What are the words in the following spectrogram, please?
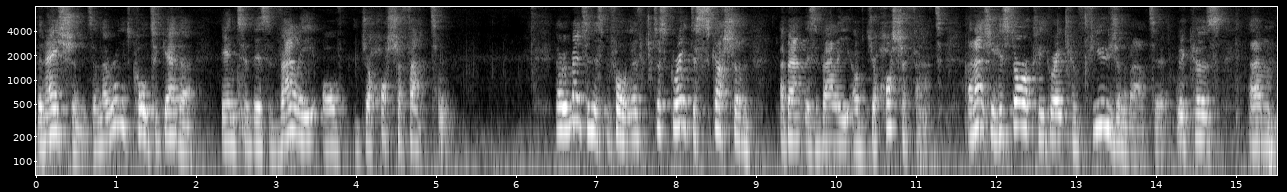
the nations. And they're all called together into this valley of Jehoshaphat. Now, we mentioned this before, there's just great discussion about this valley of Jehoshaphat, and actually historically great confusion about it because um,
